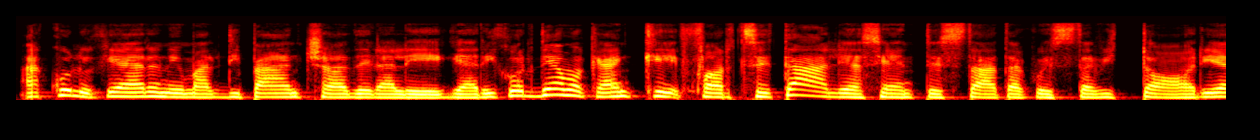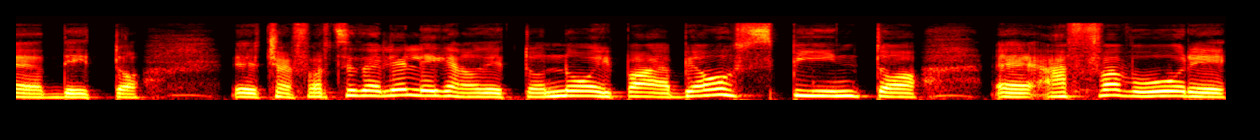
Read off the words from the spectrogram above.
a quello che erano i mal di pancia della Lega. Ricordiamo che anche Forza Italia si è intestata questa questa vittoria e ha detto, eh, cioè Forza Italia e Lega hanno detto noi poi abbiamo spinto eh, a favore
